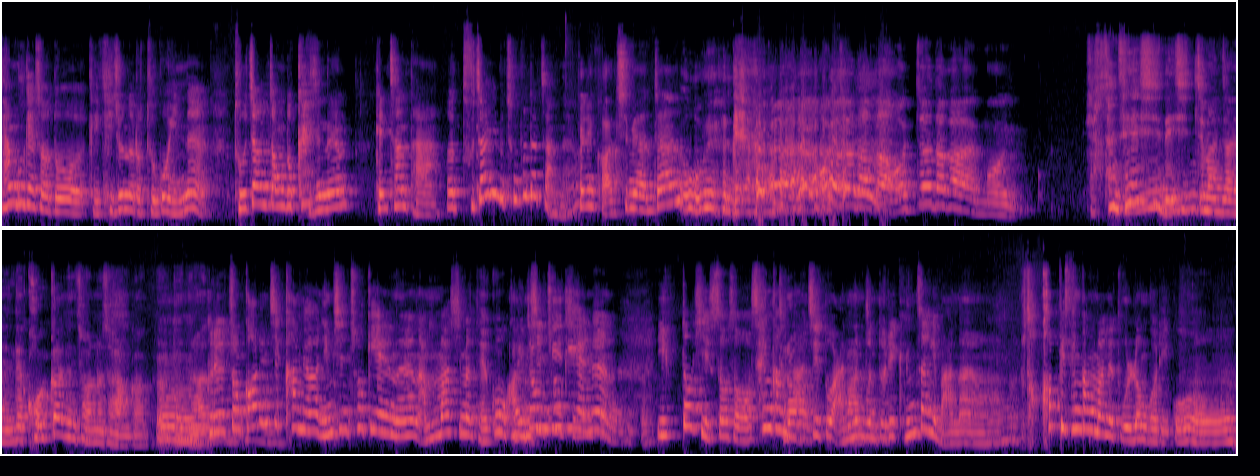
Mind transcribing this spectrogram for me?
한국에서도 이렇게 기준으로 두고 있는 두 잔 정도까지는 괜찮다. 두 잔이면 충분하지 않나요? 그러니까 아침에 한 잔, 오후에 한 잔. 어쩌다가 어쩌다가 뭐 한 3시, 4시쯤 한 잔인데 거기까지는 저는 잘 안 가거든요. 음, 그래도 좀 꺼림칙하면 임신 초기에는 안 마시면 되고 그리고 임신 초기에는 입덧이 있어서 생각나지도 않는 맞아. 분들이 굉장히 많아요. 그래서 커피 생각만 해도 울렁거리고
